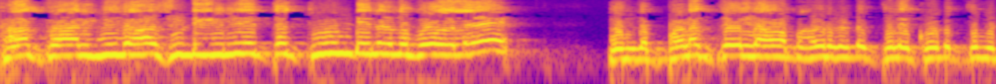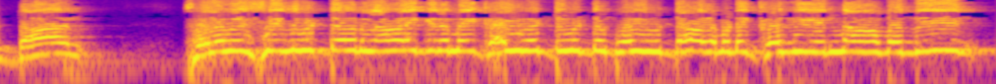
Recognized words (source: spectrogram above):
சாத்தார் யுதாசுடைய இதயத்தை தூண்டினது போல இந்த பணத்தை எல்லாம் அவர்களிடத்தில் கொடுத்து விட்டால் செலவு செய்துவிட்டவர் நாளைக்கு நம்மை கைவிட்டு விட்டு போய்விட்டால் நம்முடைய கதி என்ன ஆவது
